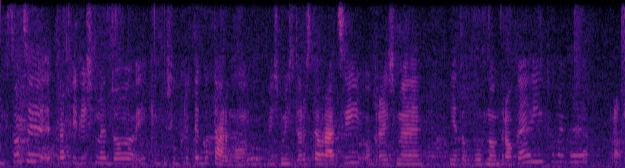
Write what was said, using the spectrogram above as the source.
Niechcący trafiliśmy do jakiegoś ukrytego targu. Mieliśmy iść do restauracji, obraliśmy nie tą główną drogę i tu nagle proszę.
